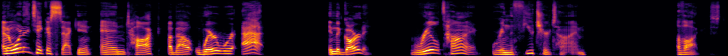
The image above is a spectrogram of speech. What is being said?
And I wanted to take a second and talk about where we're at in the garden, real time. We're in the future time of August.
